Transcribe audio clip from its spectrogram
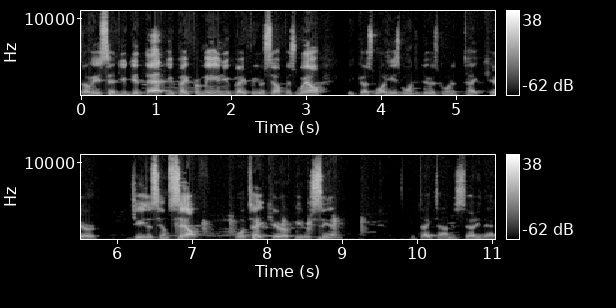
So he said, You get that, you pay for me, and you pay for yourself as well, because what he's going to do is going to take care, Jesus himself will take care of Peter's sin. If you take time to study that,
